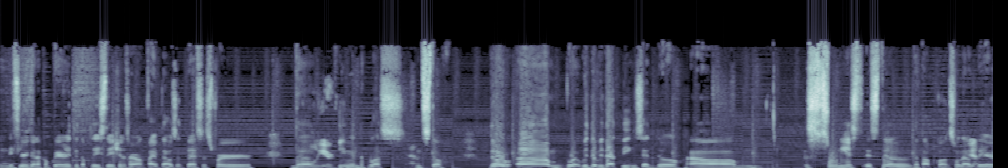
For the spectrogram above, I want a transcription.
in, if you're gonna compare it to the PlayStation, it's around five thousand pesos for the whole year. even the plus, Yeah. and stuff. Though, um, with with that being said, though, um, Sony is, is still the top console out Yeah. there.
